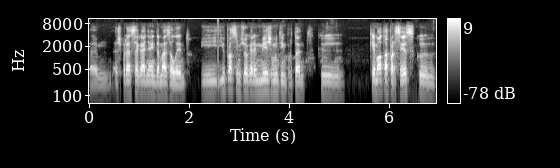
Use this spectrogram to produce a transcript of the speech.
um, a esperança ganha ainda mais alento. E, e, o próximo jogo era mesmo muito importante que, que a malta aparecesse, que,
